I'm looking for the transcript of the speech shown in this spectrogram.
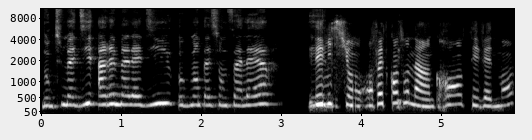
Donc, tu m'as dit arrêt maladie, augmentation de salaire, L'émission. En fait, quand on a un grand événement,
